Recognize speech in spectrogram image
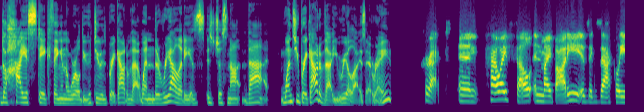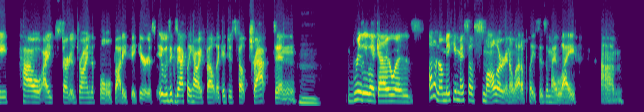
the highest stake thing in the world you could do is break out of that when the reality is is just not that. Once you break out of that, you realize it, right? Correct. And how I felt in my body is exactly how I started drawing the full body figures. It was exactly how I felt. Like I just felt trapped and mm. really like I was, I don't know, making myself smaller in a lot of places in my life um,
